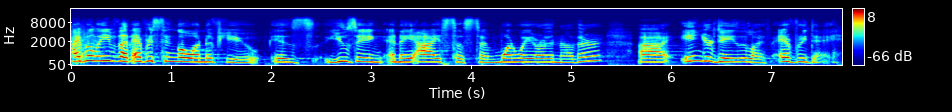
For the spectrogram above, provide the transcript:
I believe that every single one of you is using an AI system one way or another uh, in your daily life every day.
